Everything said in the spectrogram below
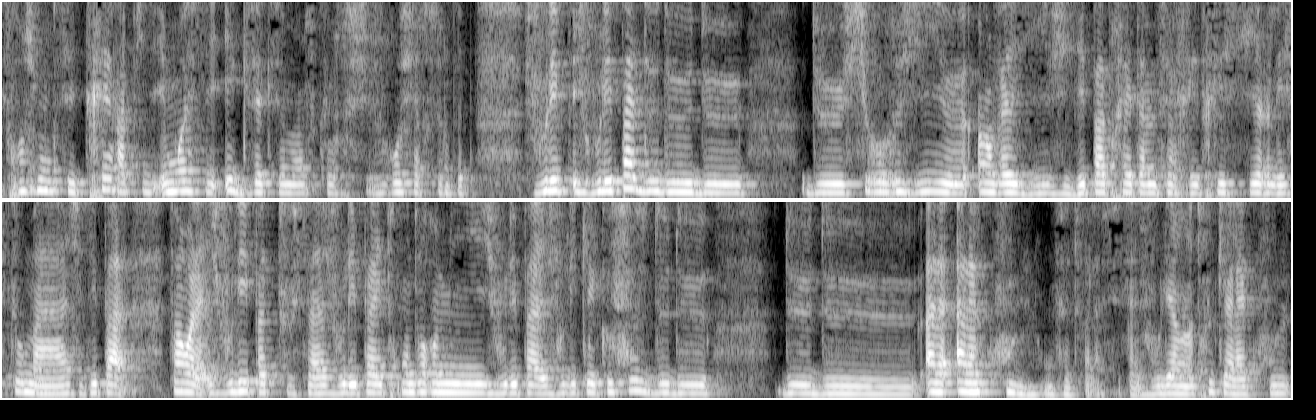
franchement c'est très rapide. Et moi c'est exactement ce que je recherchais en fait. Je voulais je voulais pas de, de, de de chirurgie euh, invasive, j'étais pas prête à me faire rétrécir l'estomac, j'étais pas enfin voilà, je voulais pas de tout ça, je voulais pas être endormie, je voulais pas je voulais quelque chose de de de, de à, la, cool en fait voilà c'est ça. Je voulais un truc à la cool.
